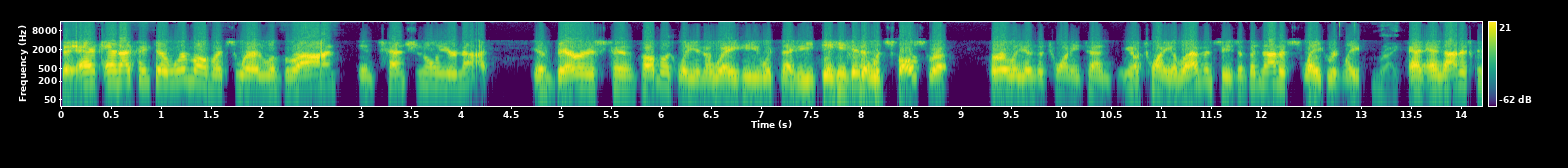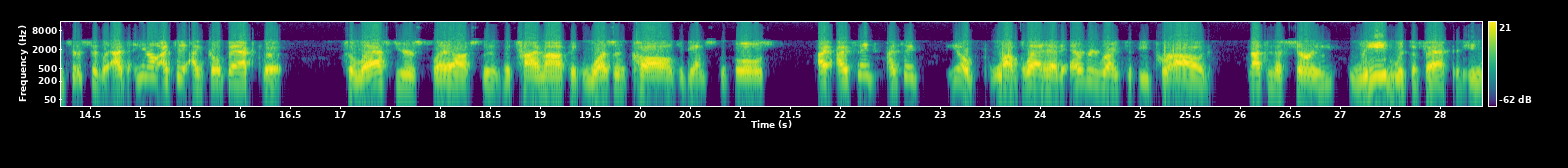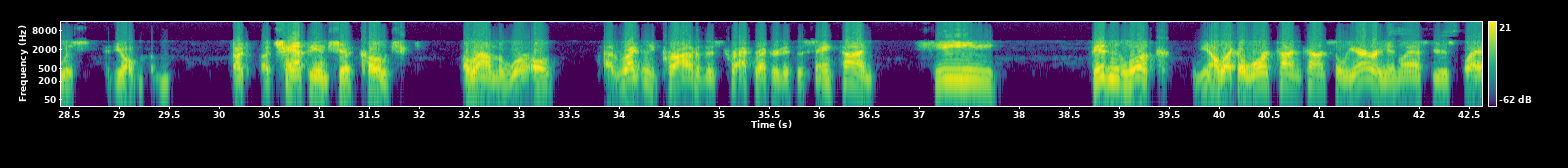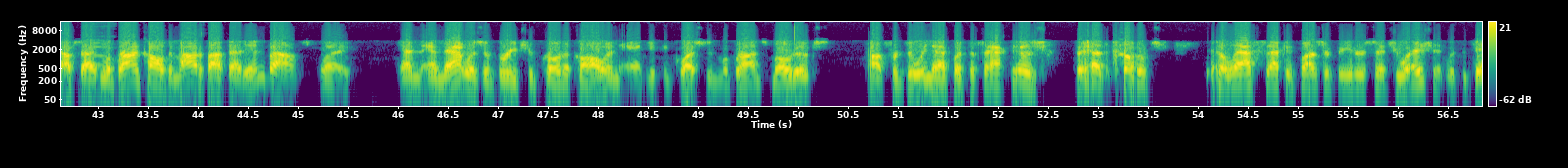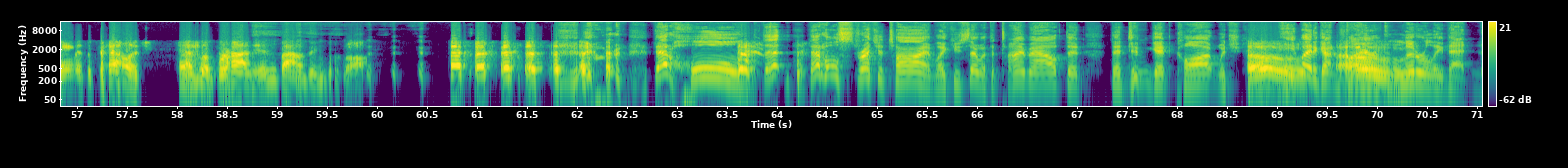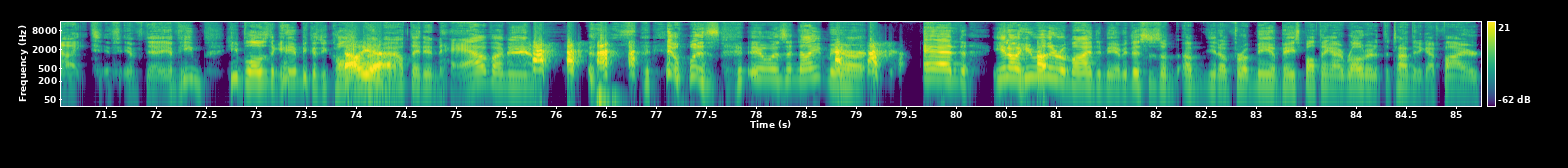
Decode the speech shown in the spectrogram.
And, and I think there were moments where LeBron, intentionally or not, embarrassed him publicly in a way he would. He, he did it with Spoelstra early in the 2010, you know, 2011 season, but not as flagrantly, right, and and not as consistently. I, you know, I think I go back to to last year's playoffs, the the timeout that wasn't called against the Bulls. I, I think I think you know while Blatt had every right to be proud, not to necessarily lead with the fact that he was you know a, a championship coach around the world, uh, rightly proud of his track record. At the same time, he didn't look, you know, like a wartime consigliere in last year's playoffs. I, LeBron called him out about that inbounds play, and and that was a breach of protocol, and and you can question LeBron's motives uh, for doing that. But the fact is, the head coach in a last second buzzer beater situation with the game in the balance had LeBron inbounding the ball. that whole that that whole stretch of time, like you said, with the timeout that that didn't get caught, which oh, he might have gotten fired oh. literally that night. If if if he he blows the game because he called oh, yeah. timeout they didn't have, I mean, it was it was a nightmare. And you know, he uh. really reminded me. I mean, this is a, a you know for me a baseball thing. I wrote it at the time that he got fired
